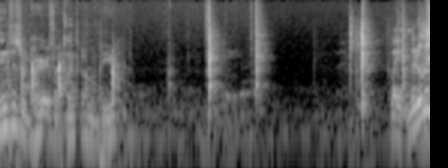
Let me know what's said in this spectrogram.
Think this would hurt if I clamp it on my beard? Wait, literally?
